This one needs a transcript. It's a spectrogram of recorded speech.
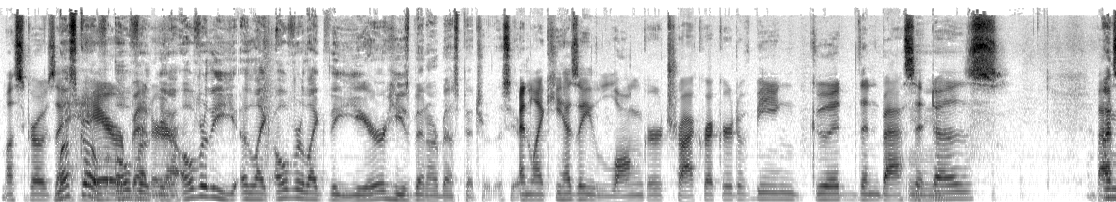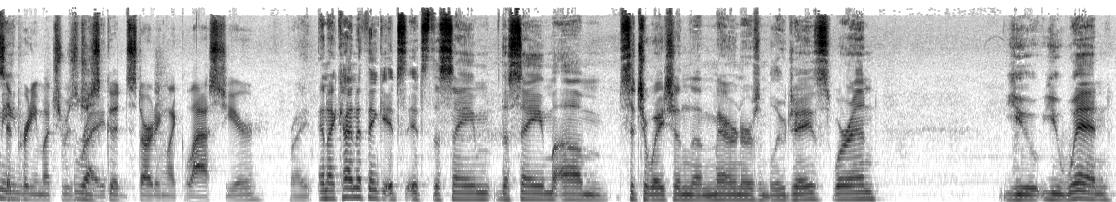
Musgrove's a. Musgrove hair over better, yeah over the uh, like over like the year he's been our best pitcher this year. and like he has a longer track record of being good than Bassitt does. Bassitt Mm-hmm. mean, pretty much was just right. good starting like last year. Right, and I kind of think it's it's the same the same um, situation the Mariners and Blue Jays were in. You you win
